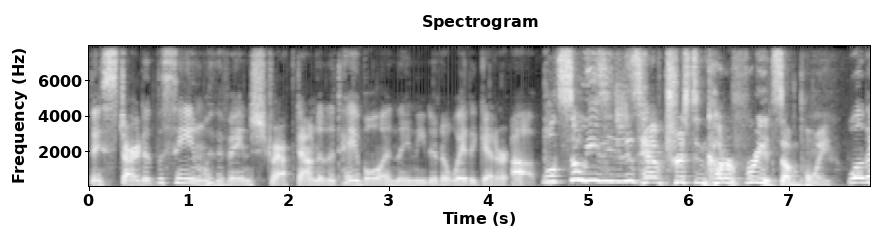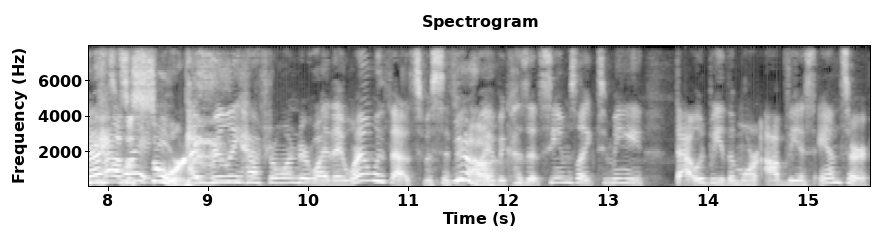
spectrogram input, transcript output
They started the scene with Yvaine strapped down to the table and they needed a way to get her up. well, it's so easy to just have Tristan cut her free at some point. Well, that's he has why a sword. I really have to wonder why they went with that specifically Yeah. because it seems like to me that would be the more obvious answer.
